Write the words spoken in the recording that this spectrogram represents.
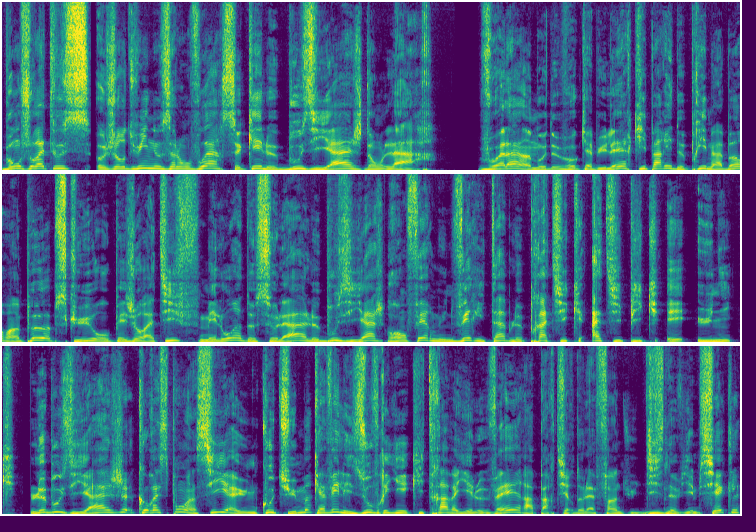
Bonjour à tous, aujourd'hui nous allons voir ce qu'est le bousillage dans l'art. Voilà un mot de vocabulaire qui paraît de prime abord un peu obscur ou péjoratif, mais loin de cela, le bousillage renferme une véritable pratique atypique et unique. Le bousillage correspond ainsi à une coutume qu'avaient les ouvriers qui travaillaient le verre à partir de la fin du 19e siècle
